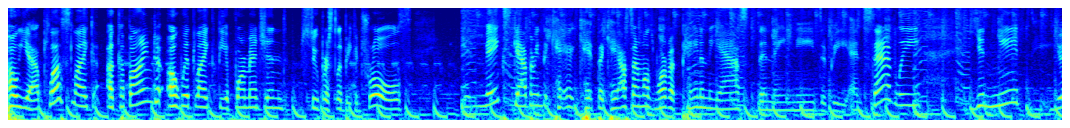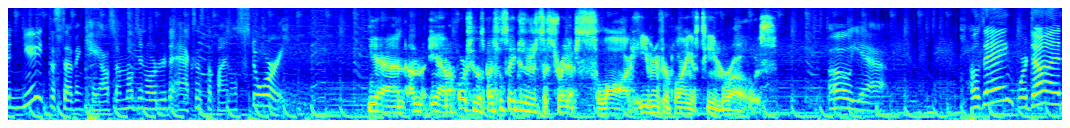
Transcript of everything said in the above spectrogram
Oh yeah, plus like a combined oh with like the aforementioned super slippy controls, it makes gathering the cha- cha- the chaos emeralds more of a pain in the ass than they need to be. And sadly, you need you need the seven chaos emeralds in order to access the final story. Yeah, and um, yeah, and unfortunately, the special stages are just a straight up slog, even if you're playing as Team Rose. Oh yeah. Jose, we're done.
